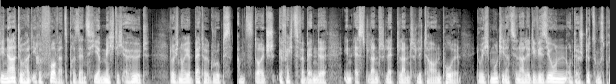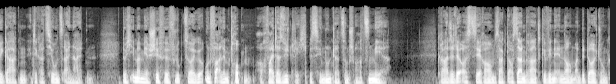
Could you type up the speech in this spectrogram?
Die NATO hat ihre Vorwärtspräsenz hier mächtig erhöht durch neue Battlegroups, amtsdeutsch Gefechtsverbände in Estland, Lettland, Litauen, Polen durch multinationale Divisionen, Unterstützungsbrigaden, Integrationseinheiten, durch immer mehr Schiffe, Flugzeuge und vor allem Truppen, auch weiter südlich bis hinunter zum Schwarzen Meer. Gerade der Ostseeraum, sagt auch Sandrath, gewinne enorm an Bedeutung,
